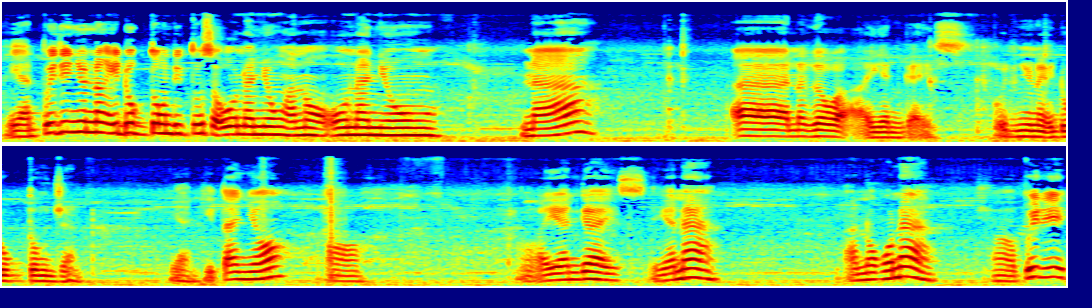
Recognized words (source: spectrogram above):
ayan. Pwede nyo nang idugtong dito sa una nyong, ano, una nyong na uh, nagawa. Ayan guys. Pwede nyo nang idugtong dyan. Ayan, kita nyo? Oh. Oh ayan guys. Ayan na. Ano ko na? Uh, pwede,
